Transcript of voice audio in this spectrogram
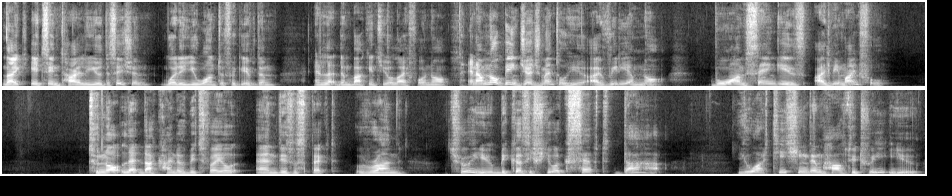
Like, it's entirely your decision whether you want to forgive them and let them back into your life or not. And I'm not being judgmental here, I really am not. But what I'm saying is, I'd be mindful to not let that kind of betrayal and disrespect run through you. Because if you accept that, you are teaching them how to treat you.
